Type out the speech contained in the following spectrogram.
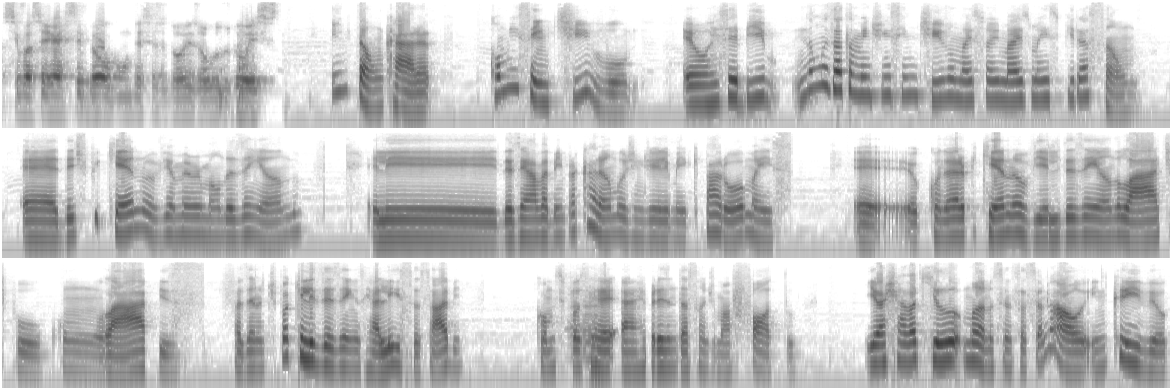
se você já recebeu algum desses dois ou os dois. Então, cara, como incentivo, eu recebi, não exatamente um incentivo, mas foi mais uma inspiração. É, desde pequeno eu via meu irmão desenhando. Ele desenhava bem pra caramba, hoje em dia ele meio que parou, mas é, eu, quando eu era pequeno eu via ele desenhando lá, tipo, com lápis, fazendo tipo aqueles desenhos realistas, sabe? Como se fosse re- a representação de uma foto. E eu achava aquilo, mano, sensacional, incrível.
